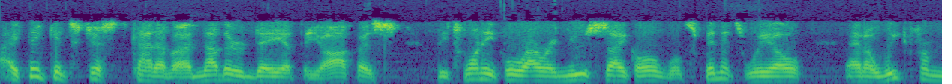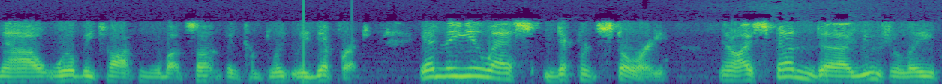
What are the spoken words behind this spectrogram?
I think it's just kind of another day at the office. The 24 hour news cycle will spin its wheel, and a week from now, we'll be talking about something completely different. In the U.S., different story. You know, I spend uh, usually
